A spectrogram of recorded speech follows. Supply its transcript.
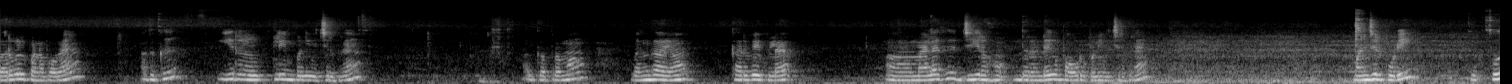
வறுவல் பண்ண போகிறேன் அதுக்கு ஈரல் க்ளீன் பண்ணி வச்சுருக்கிறேன். அதுக்கப்புறமா வெங்காயம் கருவேப்பிலை மிளகு ஜீரகம் இந்த ரெண்டையும் பவுடர் பண்ணி வச்சுருக்கிறேன். மஞ்சள் பொடி உப்பு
